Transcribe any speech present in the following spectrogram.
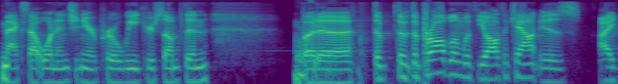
max out one engineer per week or something. But uh, the, the the problem with the alt account is I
